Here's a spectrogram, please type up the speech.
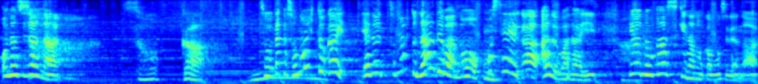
ても同じじゃない、そっかそうだからその人がやるその人ならではの個性がある話題っていうのが好きなのかもしれない。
